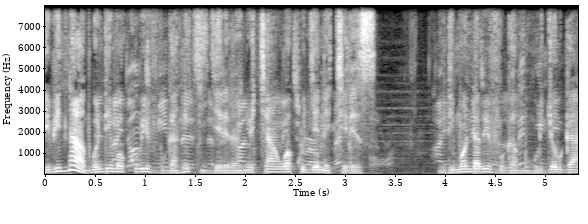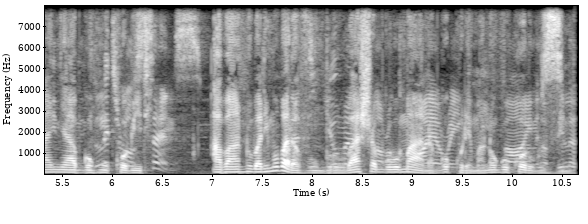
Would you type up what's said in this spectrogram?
Ibi ntabwo ndimo kubivuga nk'ikigereranyo cyangwa kugenekereza. Ndimo ndabivuga mu buryo bwa nyabwo nk'uko biri. Abantu barimo baravumbura ububasha bw'ubumana bwo kurema no gukora ubuzima.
